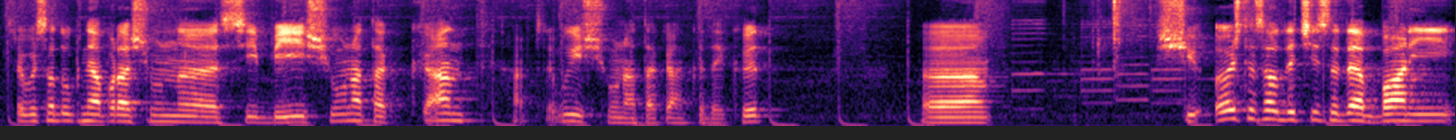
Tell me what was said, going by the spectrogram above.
Trebuie să aduc neapărat și un uh, CB și un atacant. Ar trebui și un atacant cât de cât. Uh, și ăștia s-au decis să dea banii.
